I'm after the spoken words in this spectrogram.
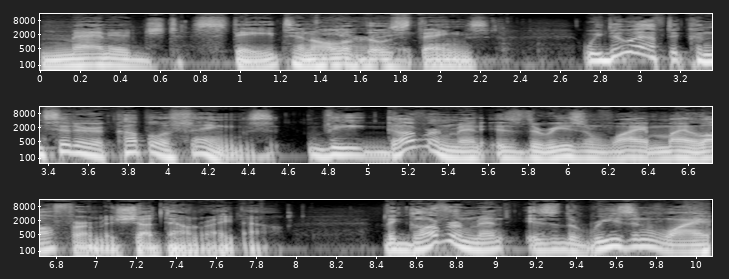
managed state and all Yeah, of those right. things, we do have to consider a couple of things. The government is the reason why my law firm is shut down right now. The government is the reason why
